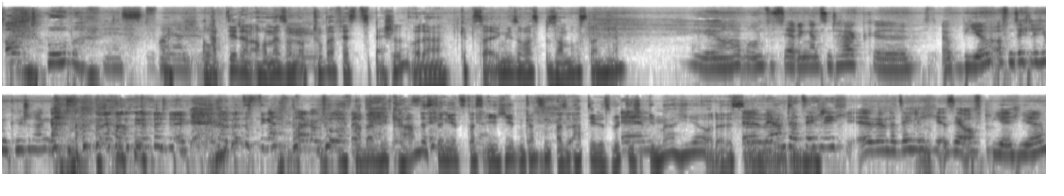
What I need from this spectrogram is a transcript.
Oktoberfest feiern wir. Habt ihr dann auch immer so ein Oktoberfest-Special oder gibt's da irgendwie sowas Besonderes dann hier? Ja, bei uns ist ja den ganzen Tag äh, Bier offensichtlich im Kühlschrank. Oktoberfest. Aber wie kam das denn jetzt, dass Ja. ihr hier den ganzen, also habt ihr das wirklich Ähm, immer hier oder ist? Äh, wir äh, haben tatsächlich, äh, wir haben tatsächlich sehr oft Bier hier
